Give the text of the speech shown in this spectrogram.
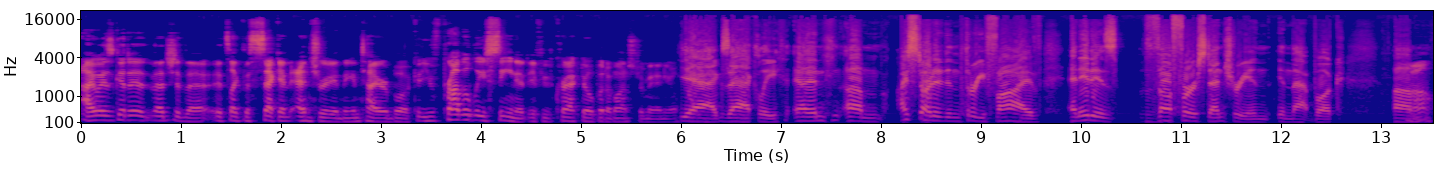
I was gonna mention that it's like the second entry in the entire book. You've probably seen it if you've cracked open a monster manual. Yeah, exactly. And um, I started in three five, and it is the first entry in in that book. Um, wow.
